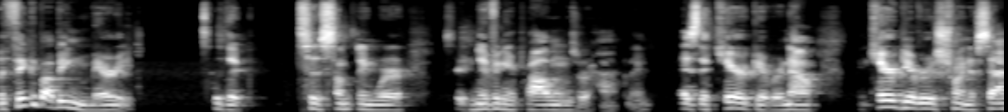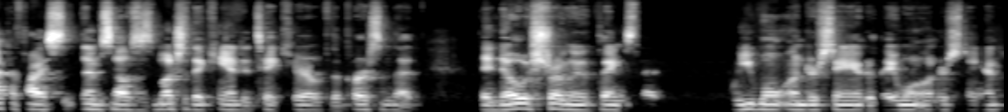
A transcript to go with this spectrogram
but think about being married to the to something where significant problems are happening as the caregiver. Now, the caregiver is trying to sacrifice themselves as much as they can to take care of the person that they know is struggling with things that we won't understand or they won't understand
